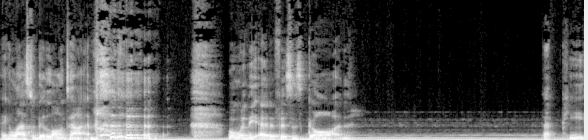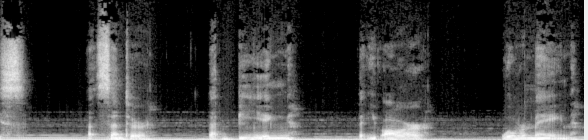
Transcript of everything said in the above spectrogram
They can last a good long time. but when the edifice is gone, that peace, that center, that being that you are will remain.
